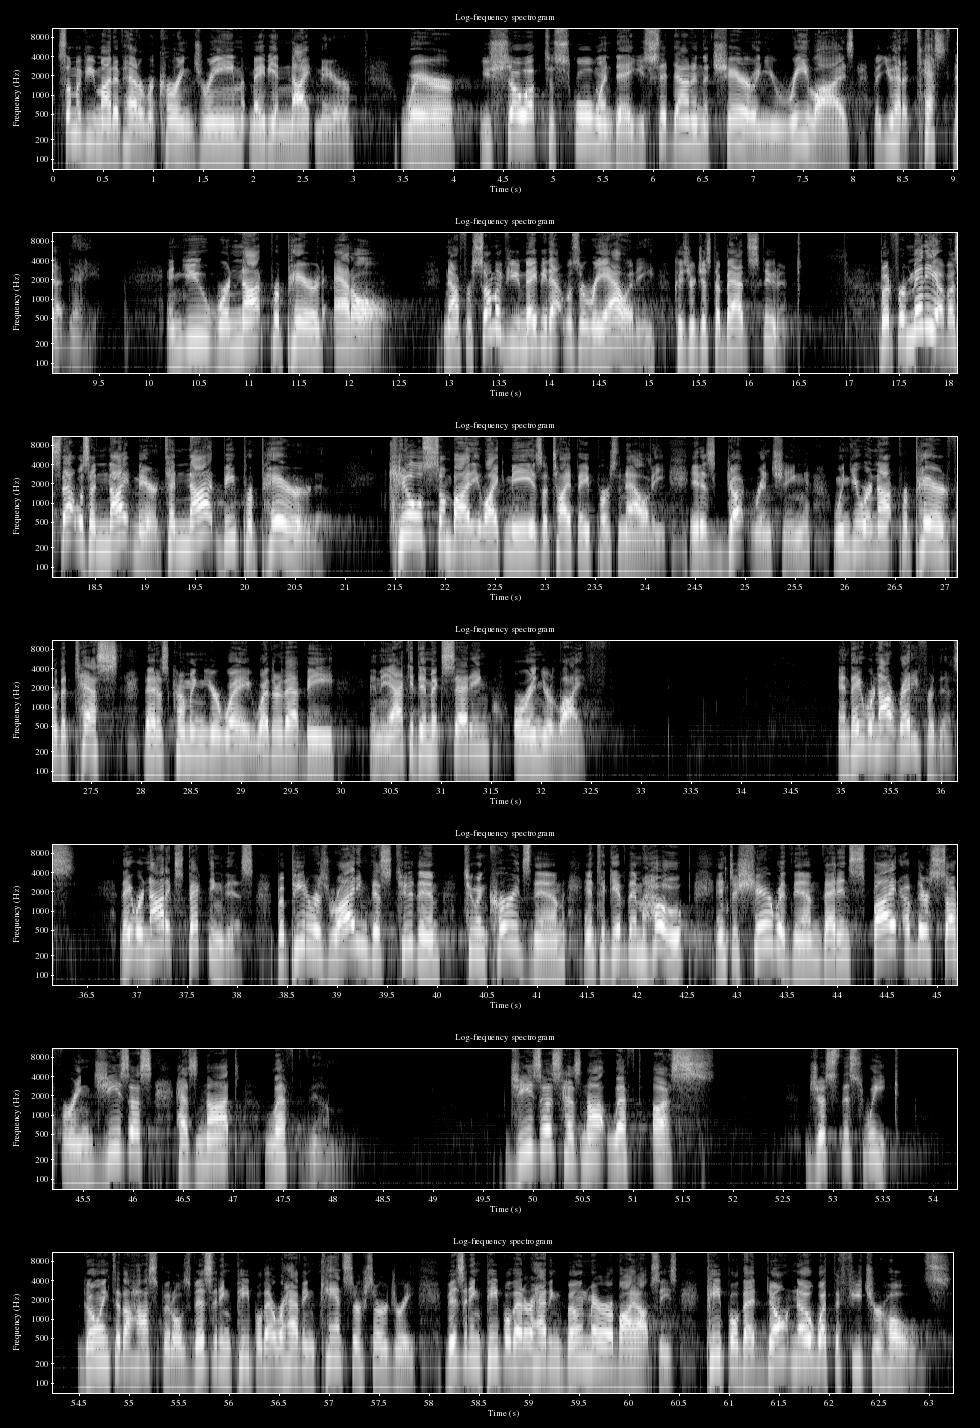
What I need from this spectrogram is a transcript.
Some of you might have had a recurring dream, maybe a nightmare, where you show up to school one day, you sit down in the chair, and you realize that you had a test that day. And you were not prepared at all. Now, for some of you, maybe that was a reality because you're just a bad student. But for many of us, that was a nightmare. To not be prepared kills somebody like me as a type A personality. It is gut wrenching when you are not prepared for the test that is coming your way, whether that be in the academic setting or in your life. And they were not ready for this. They were not expecting this. But Peter is writing this to them to encourage them and to give them hope and to share with them that in spite of their suffering, Jesus has not left them. Jesus has not left us. Just this week, going to the hospitals, visiting people that were having cancer surgery, visiting people that are having bone marrow biopsies, people that don't know what the future holds.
